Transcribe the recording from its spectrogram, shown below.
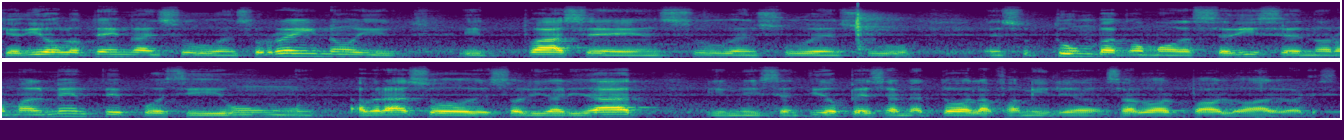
que Dios lo tenga en su, en su reino y, pase en su, en, su, en, su, en su tumba, como se dice normalmente, pues y un abrazo de solidaridad y mi sentido pésame a toda la familia de don Salvador Pablo Álvarez.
